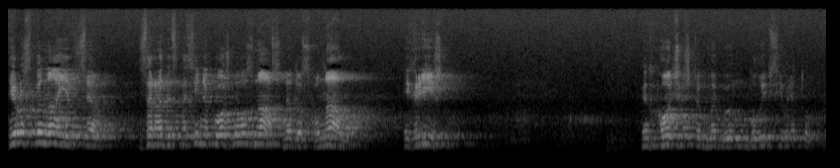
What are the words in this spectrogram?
І розпинається заради спасіння кожного з нас недосконалого і грішного. Він хоче, щоб ми були всі врятовані.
